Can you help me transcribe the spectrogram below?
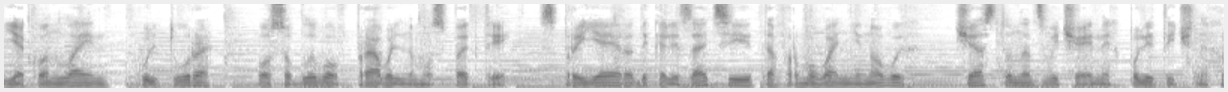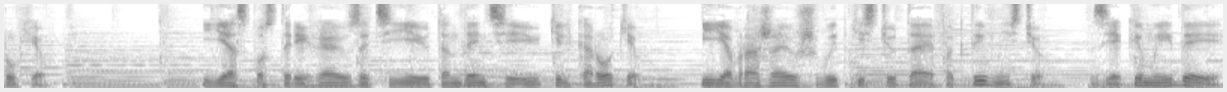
як онлайн-культура, особливо в правильному спектрі, сприяє радикалізації та формуванні нових, часто надзвичайних політичних рухів. Я спостерігаю за цією тенденцією кілька років, і я вражаю швидкістю та ефективністю, з якими ідеї,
